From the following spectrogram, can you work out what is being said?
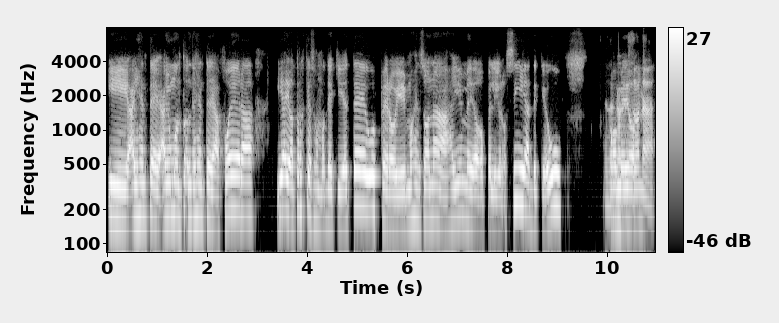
Y hay gente, hay un montón de gente de afuera, y hay otros que somos de aquí de Tegus, pero vivimos en zonas ahí medio peligrosías, de que uh, o medio zona.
